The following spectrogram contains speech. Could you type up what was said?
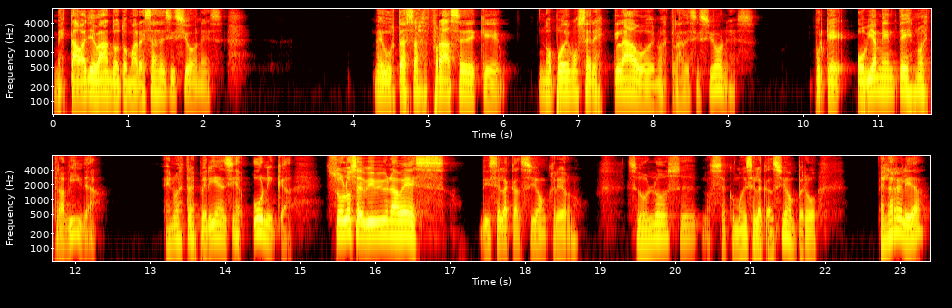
me estaba llevando a tomar esas decisiones, me gusta esa frase de que no podemos ser esclavos de nuestras decisiones. Porque obviamente es nuestra vida, es nuestra experiencia, es única. Solo se vive una vez, dice la canción, creo, ¿no? Solo se, no sé cómo dice la canción, pero es la realidad.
